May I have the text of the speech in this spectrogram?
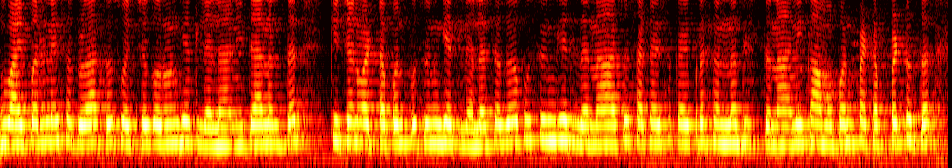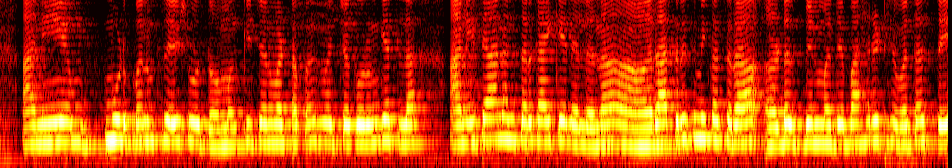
वायपरने सगळं असं स्वच्छ करून घेतलेलं आणि त्यानंतर किचन वाट्टा पण पुसून घेतलेलं. सगळं पुसून घेतलं ना असं सकाळी सकाळी प्रसन्न दिसतं ना आणि कामं पण पटापट होतात. आणि मूड पण फ्रेश होतं. मग किचन वट्टा पण स्वच्छ करून घेतला. आणि त्यानंतर काय केलेलं ना रात्रीच मी कचरा डस्टबिनमध्ये बाहेर ठेवत असते.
